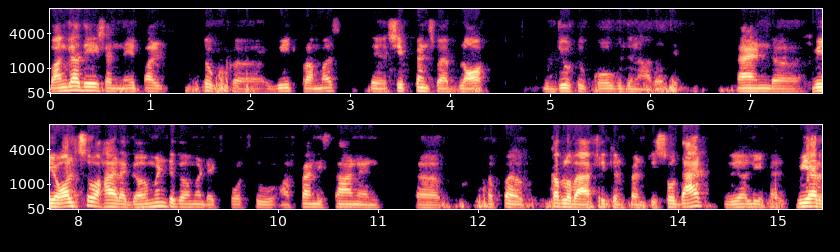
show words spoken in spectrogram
Bangladesh and Nepal took uh, wheat from us. The shipments were blocked due to COVID and other things. And uh, we also had a government to government exports to Afghanistan and uh, a, a, couple of African countries. So that really helped. We are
